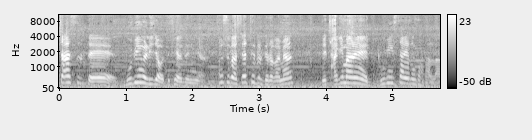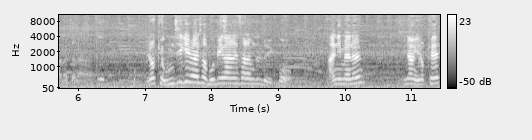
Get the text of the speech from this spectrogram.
짰을 때 무빙을 이제 어떻게 해야 되느냐? 투수가 세트를 들어가면 이제 자기만의 무빙 스타일은 다 달라 맞잖아 이렇게 움직이면서 무빙하는 사람들도 있고 아니면은 그냥 이렇게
